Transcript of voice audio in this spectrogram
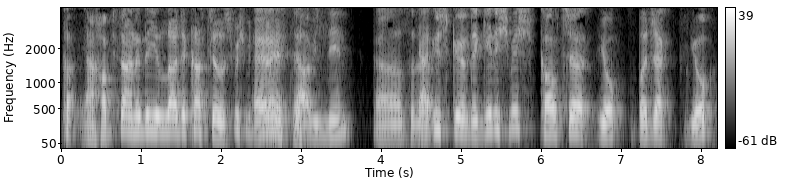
ka- yani hapishanede yıllarca kas çalışmış bir Evet travesti. ya bildiğin. Ee, sıra... Yani üst gövde gelişmiş, kalça yok, bacak yok.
